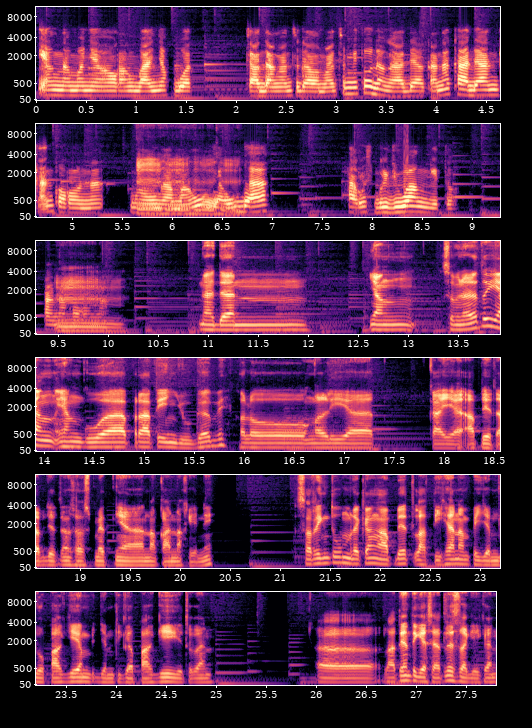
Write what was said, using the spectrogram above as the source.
yang namanya orang banyak buat cadangan segala macam itu udah nggak ada karena keadaan kan corona mau Hmm, nggak hmm, mau hmm, ya hmm. udah harus berjuang gitu karena corona Hmm. Nah dan yang sebenarnya tuh yang yang gua perhatiin juga beh kalau ngelihat kayak update-update sosmednya anak-anak ini sering tuh mereka ngupdate latihan sampai jam 2 pagi sampai jam 3 pagi gitu kan. Eh latihan 3 setlist lagi kan.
